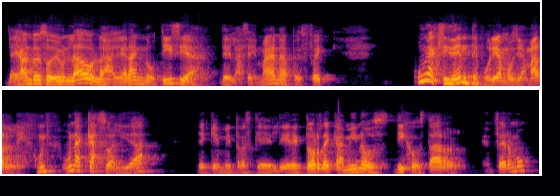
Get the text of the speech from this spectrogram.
dejando eso de un lado, la gran noticia de la semana pues fue un accidente, podríamos llamarle, una casualidad de que mientras que el director de caminos dijo estar enfermo,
